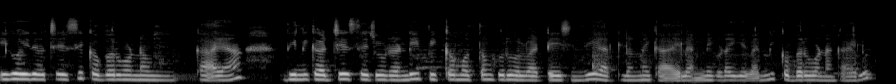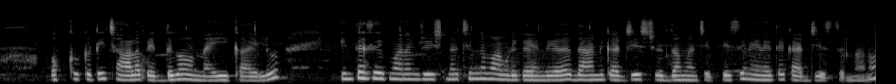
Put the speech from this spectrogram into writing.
ఇగో ఇది వచ్చేసి కొబ్బరి బొండం కాయ. దీన్ని కట్ చేస్తే చూడండి పిక్క మొత్తం పురుగులు పట్టేసింది. అట్లున్నాయి కాయలన్నీ కూడా ఇవన్నీ కొబ్బరి బొండం కాయలు. ఒక్కొక్కటి చాలా పెద్దగా ఉన్నాయి ఈ కాయలు. ఇంతసేపు మనం చూసిన చిన్న మామిడికాయ ఉంది కదా దాన్ని కట్ చేసి చూద్దామని చెప్పేసి నేనైతే కట్ చేస్తున్నాను.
